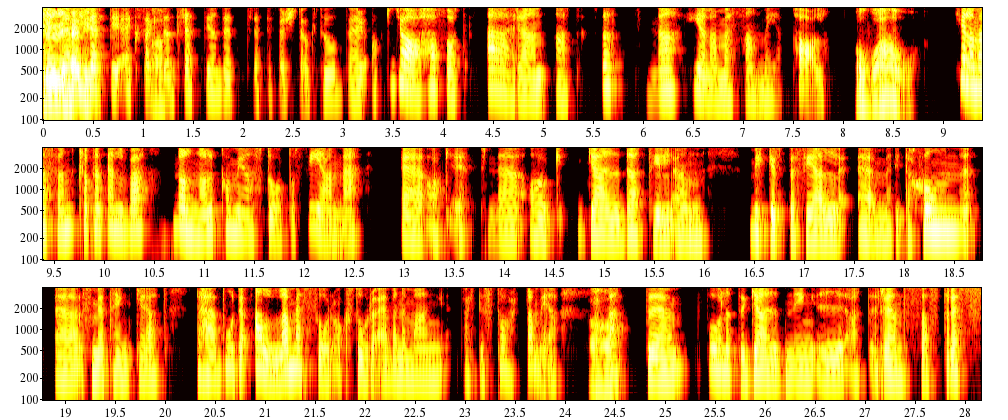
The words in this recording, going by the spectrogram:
Nu i helgen? 30, exakt, ja. den 30-31 oktober. Och jag har fått äran att öppna hela mässan med ett tal. Oh, wow! Hela mässan, klockan 11.00 kommer jag stå på scen Eh, och öppna och guida till en mycket speciell eh, meditation eh, som jag tänker att det här borde alla mässor och stora evenemang faktiskt starta med. Ja. Att få lite guidning i att rensa stress.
